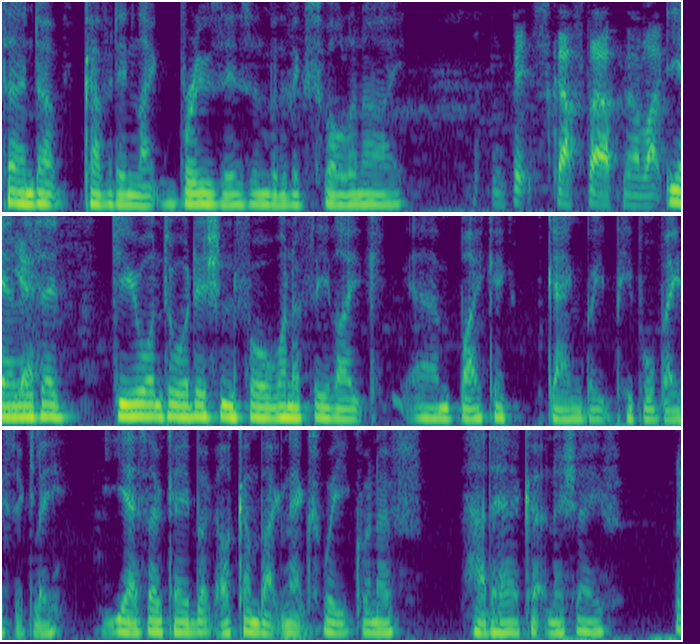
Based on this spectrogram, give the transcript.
turned up covered in like bruises and with a big swollen eye. a bit scuffed up, and they're like, Yeah, yes. they said, "Do you want to audition for one of the like um, biker gang people?" Basically, yes, okay, but I'll come back next week when I've had a haircut and a shave.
